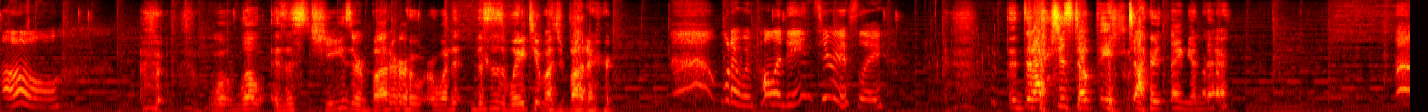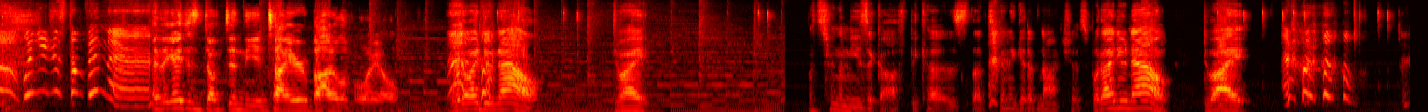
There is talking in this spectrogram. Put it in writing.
Oh. well, well, is this cheese or butter or what? This is way too much butter. What are we, Paula Deen? Seriously? Did I just dump the entire thing in there? what did you just dump in there? I think I just dumped in the entire bottle of oil. What do I do now? Do I. Turn the music off because that's gonna get obnoxious. What do I do now? Do I. I don't know.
